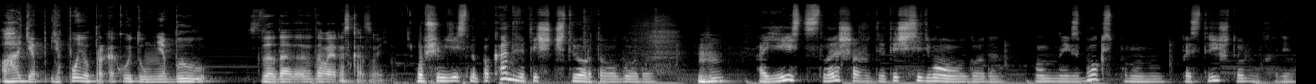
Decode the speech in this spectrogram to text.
А, я, я понял, про какой-то у меня был... Да-да-да, давай, рассказывай. В общем, есть на ПК 2004 года, угу. а есть слэшер 2007 года. Он на Xbox, по-моему, PS3, что ли, выходил.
